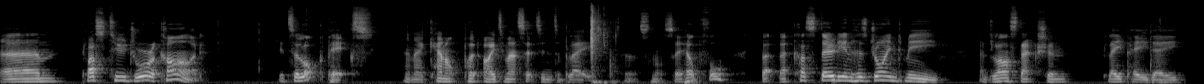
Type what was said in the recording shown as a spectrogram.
Um, plus two, draw a card. It's a lockpicks, and I cannot put item assets into play. So that's not so helpful. But the custodian has joined me. And last action, play payday.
